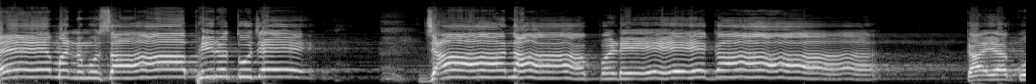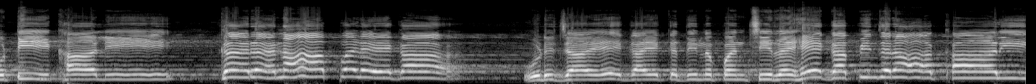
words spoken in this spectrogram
ए मन मुसाफिर तुझे जाना पडेगा। काया कुटी खाली करना पड़ेगा। उड़ जाएगा एक दिन पंछी रहेगा पिंजरा खाली।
